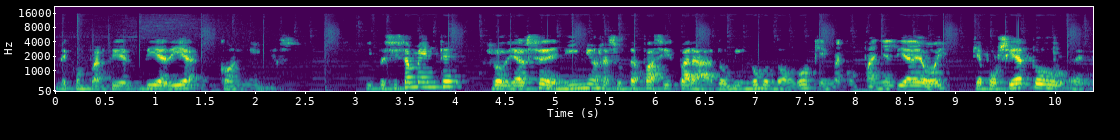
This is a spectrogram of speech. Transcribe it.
de compartir día a día con niños. Y precisamente rodearse de niños resulta fácil para Domingo Mondongo, quien me acompaña el día de hoy, que por cierto, eh,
